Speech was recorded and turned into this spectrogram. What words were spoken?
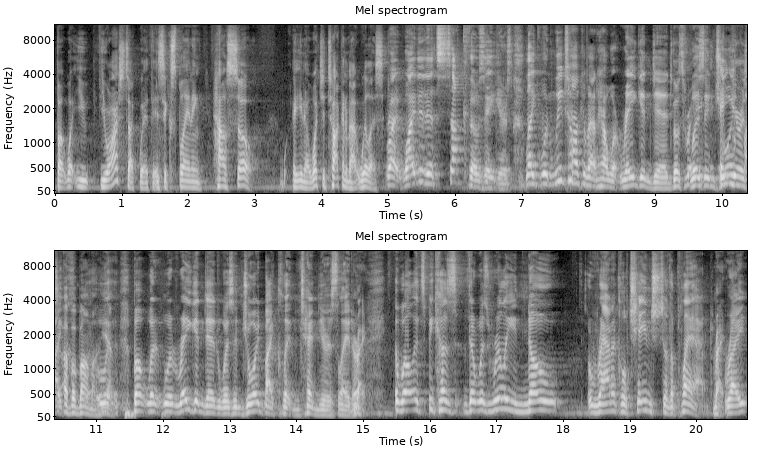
but what you you are stuck with is explaining how so. You know what you're talking about, Willis. Right. Why did it suck those eight years? Like when we talk about how what Reagan did Those were was enjoyed eight years by of Obama, yeah. But what, what Reagan did was enjoyed by Clinton ten years later. Right. Well, it's because there was really no radical change to the plan. Right. Right.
